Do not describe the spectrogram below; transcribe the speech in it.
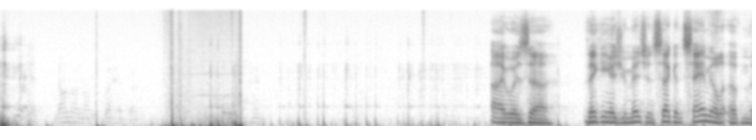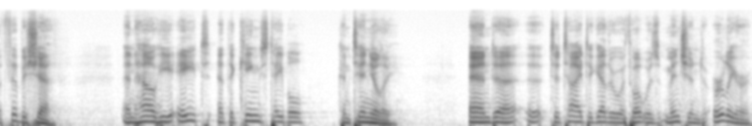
Go ahead. No, no, no. You go ahead, brother. Go ahead. I was uh, thinking, as you mentioned, Second Samuel of Mephibosheth, and how he ate at the king's table continually. And uh, uh, to tie together with what was mentioned earlier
